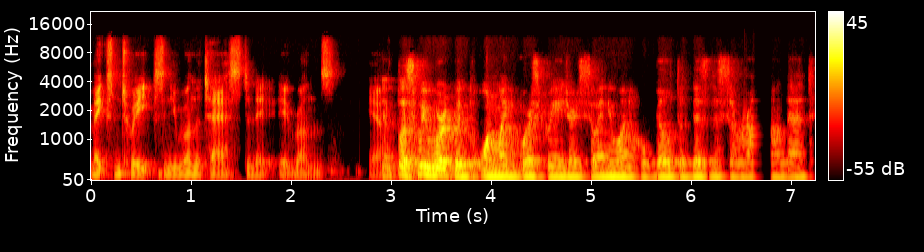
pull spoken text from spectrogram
make some tweaks and you run the test and it, it runs. Yeah. And plus, we work with online course creators. So anyone who built a business around that,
